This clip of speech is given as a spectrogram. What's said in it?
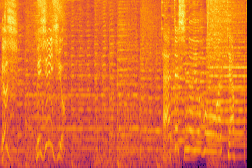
よし飯にしよう。私の予報は100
